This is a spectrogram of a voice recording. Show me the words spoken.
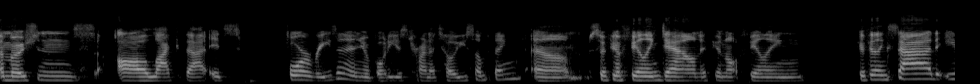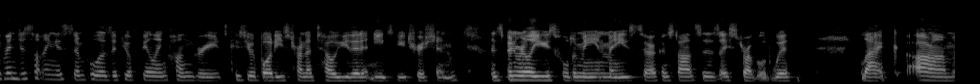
emotions are like that, it's for a reason and your body is trying to tell you something. Um, so if you're feeling down, if you're not feeling if you're feeling sad, even just something as simple as if you're feeling hungry, it's because your body's trying to tell you that it needs nutrition. It's been really useful to me in many circumstances. I struggled with like um,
